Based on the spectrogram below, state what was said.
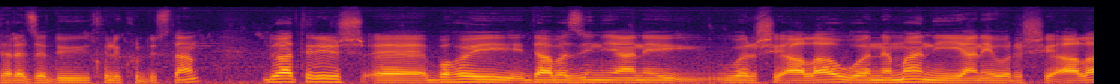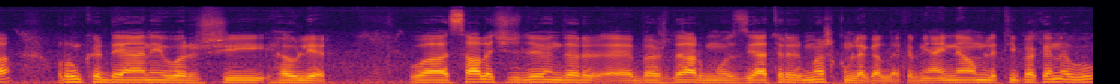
دەرەجە دووی خولی کوردستان دواتریش بەهۆی دابەزینیانەی وەرشی ئالا و نەمانی یانەی وەرشی ئالا ڕوون کردیانەی وەرشی هەولێر و ساڵێکی لێوێن دەر بەشدار و زیاتر مەشقم لەگەڵ دەکردنی ئاین ناوم لە تیپەکە نەبوو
